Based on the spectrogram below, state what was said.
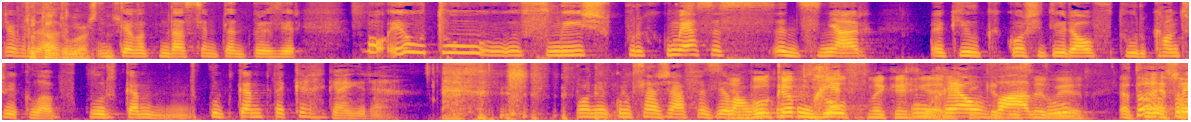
É verdade, um, um tema que me dá sempre tanto prazer. Bom, eu estou feliz porque começa-se a desenhar aquilo que constituirá o futuro Country Club, Clube de Campo, Clube de Campo da Carregueira. Podem começar já a fazer é lá um, campo um, de golfe na carreira, um relvado então, é para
